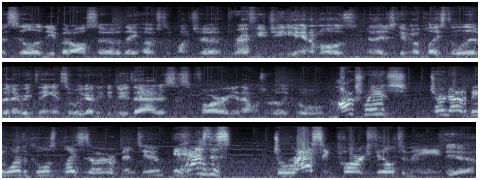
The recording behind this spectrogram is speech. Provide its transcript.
facility, but also they host a bunch of refugee animals and they just give them a place to live and everything. And so we got to do that as a safari, and that was really cool. Ox Ranch turned out to be one of the coolest places I've ever been to. It has this Jurassic Park feel to me. Yeah.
